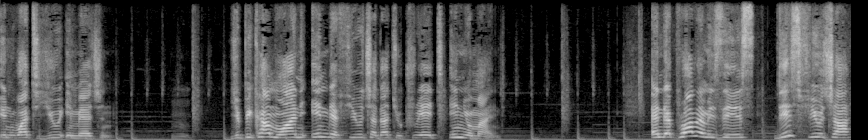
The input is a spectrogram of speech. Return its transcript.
in what you imagine. Hmm. You become one in the future that you create in your mind. And the problem is this this future,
